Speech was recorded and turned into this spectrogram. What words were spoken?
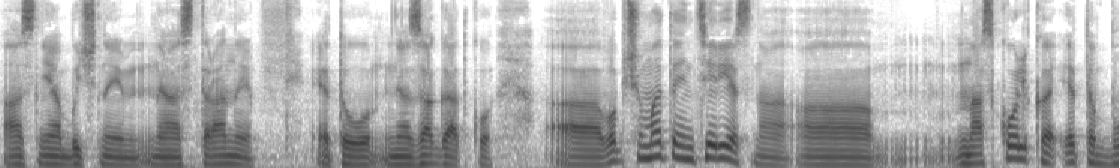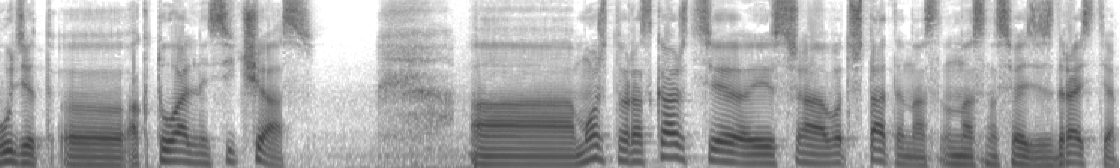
а, с необычной а, стороны эту загадку. В общем, это интересно, насколько это будет э, актуально сейчас. А, может, вы расскажете, из, вот Штаты нас, у нас на связи, здрасте,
